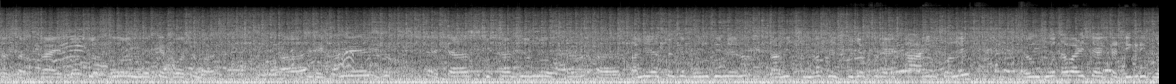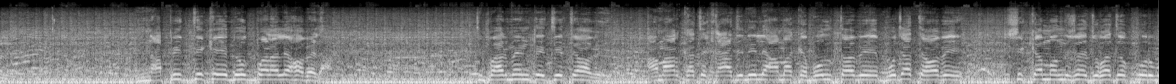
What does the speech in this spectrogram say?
জনবহুল এলাকা স্যার প্রায় দশ লক্ষ লোকের বসবাস। এখানে একটা শিক্ষার জন্য আহ, কালিয়াচকে বহুদিনের দাবি ছিল যে সুযোগপুরে একটা আইন কলেজ এবং মোথাবাড়িতে একটা ডিগ্রি কলেজ নাপিত থেকে লোক বাড়ালে হবে না। ডিপার্টমেন্টে যেতে হবে। আমার কাছে কাজ নিলে আমাকে বলতে হবে বোঝাতে হবে। শিক্ষামন্ত্রীর সাথে যোগাযোগ করব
